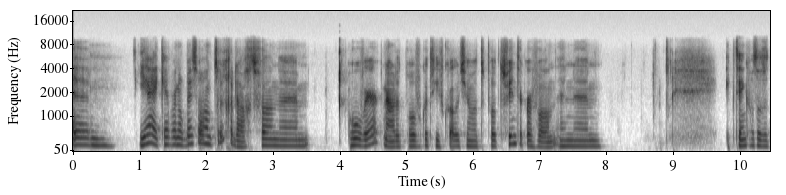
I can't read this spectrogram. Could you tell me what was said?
Um, ja, ik heb er nog best wel aan teruggedacht van um, hoe werkt nou dat provocatief coachen? Wat, wat vind ik ervan? En um, ik denk wel dat het,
